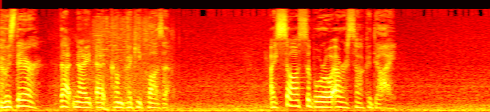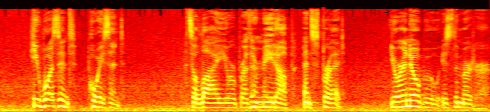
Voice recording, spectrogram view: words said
I was there that night at Konpeki Plaza. I saw Saburo Arasaka die. He wasn't poisoned. It's a lie your brother made up and spread. Yorinobu is the murderer.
